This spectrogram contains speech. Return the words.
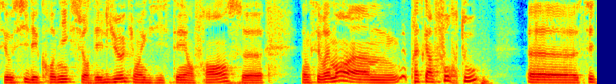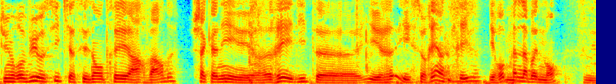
C'est aussi des chroniques sur des lieux qui ont existé en France. Euh, donc c'est vraiment presque un fourre-tout. Euh, c'est une revue aussi qui a ses entrées à Harvard. Chaque année, ils rééditent, euh, ils, se réinscrivent, ils reprennent mm. l'abonnement. Mm.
